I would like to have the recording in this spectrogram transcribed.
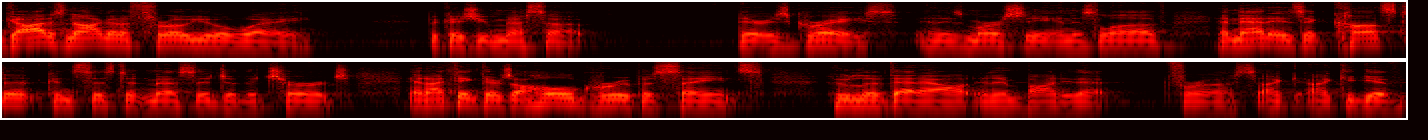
God is not going to throw you away because you mess up. There is grace and His mercy and His love. And that is a constant, consistent message of the church. And I think there's a whole group of saints who live that out and embody that for us. I, I could give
